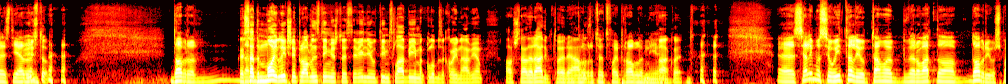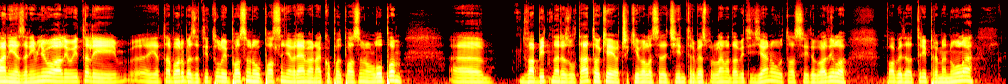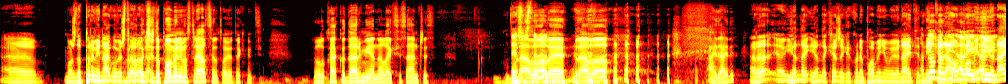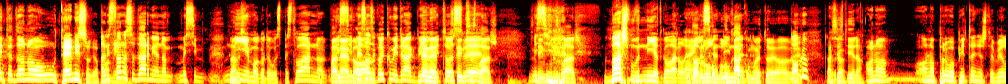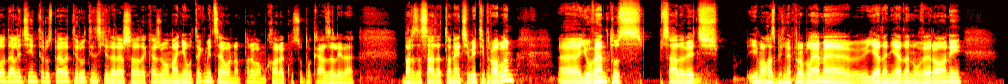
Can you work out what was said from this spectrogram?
6-1. Isto. Dobro. E sad, moj lični problem s tim je što je Sevilla u tim slabijima klub za koji navijam, ali šta da radim, to je realnost. Dobro, to je tvoj problem, nije. Tako je. E, selimo se u Italiju, tamo je verovatno, dobro i u Španiji je zanimljivo, ali u Italiji e, je ta borba za titulu i posebno u poslednje vreme, onako pod posebnom lupom. E, dva bitna rezultata, ok, očekivalo se da će Inter bez problema dobiti Genovu, to se i dogodilo, pobjeda od 3 prema 0. E, možda prvi nagoveštaj onoga... Hoćeš da pomenemo strelce u toj utakmici? Lukaku Darmian, Alexis Sanchez. Gde su Bravo, ste Ale, bravo. ajde, ajde. A da, I onda, I onda kaže kako ne pominjamo United A nikada, dobro, a on ali- pominje ali- United ono u tenisu ga pominje. Ali stvarno sa Darmijanom, mislim, nije mogao da uspe. Stvarno, Pa ne, mislim, bez dobro. obzira koliko mi je drag bio Ne, ne, i to s tim sve. se slažem. S tim Mislim, se slažem. baš mu nije odgovarala Dobro, engleska. Na- Lukaku mu je to je ovaj, Dobro, dobro. asistirao. Ono, ono prvo pitanje što je bilo da li će Inter uspevati rutinski da rešava, da kažemo, manje utakmice. Evo na prvom koraku su pokazali da bar za sada to neće biti problem. E, Juventus sada već ima ozbiljne probleme, 1-1 u Veroni,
